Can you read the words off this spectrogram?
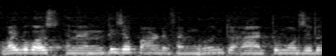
why? Because in an integer part if I am going to add two more zeros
